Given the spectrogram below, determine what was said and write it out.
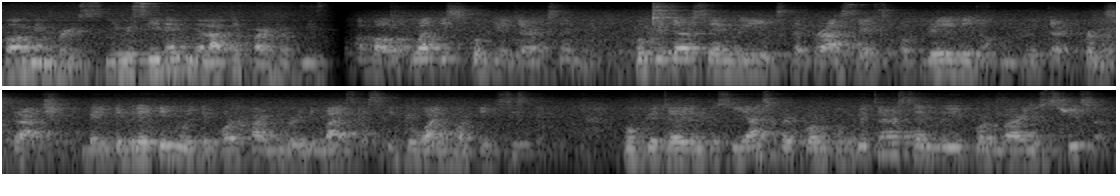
co-members. You will see them in the latter part of this. About what is computer assembly. Computer assembly is the process of building a computer from scratch by integrating multiple hardware devices into one working system. Computer enthusiasts perform computer assembly for various reasons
